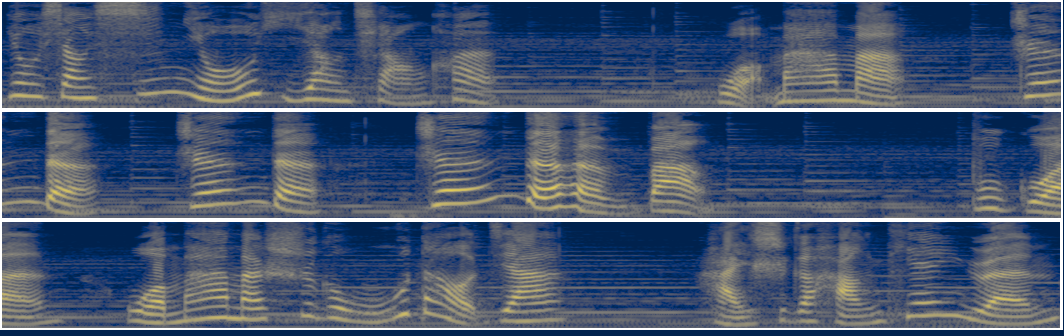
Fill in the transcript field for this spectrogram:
又像犀牛一样强悍。我妈妈真的、真的、真的很棒。不管我妈妈是个舞蹈家，还是个航天员，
